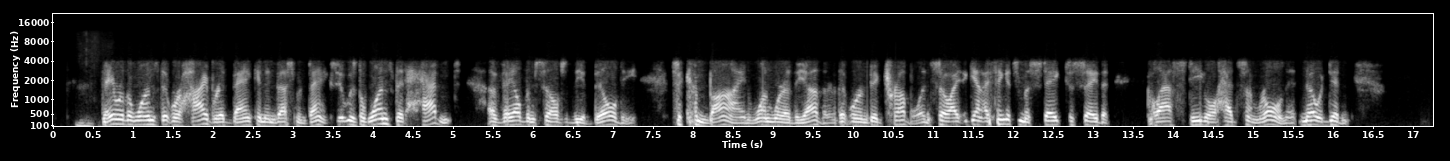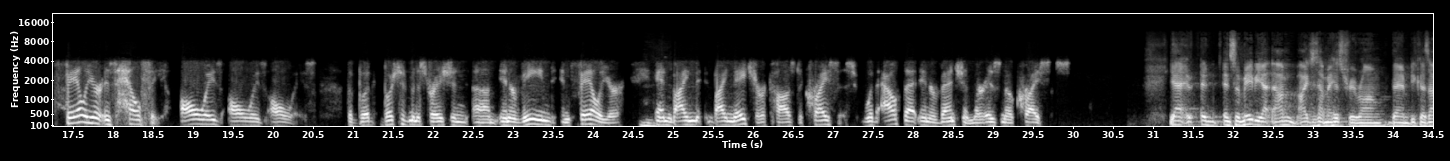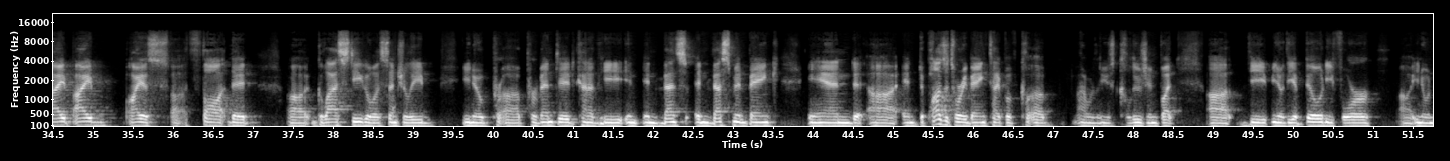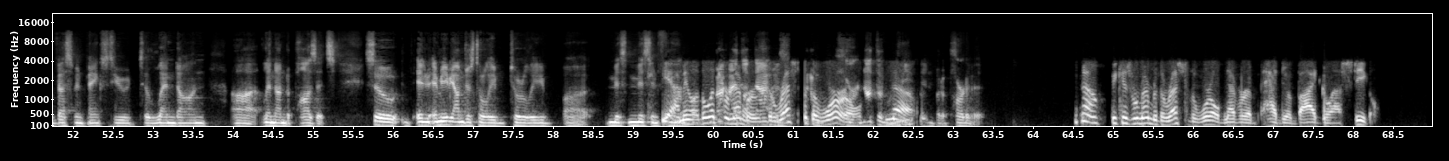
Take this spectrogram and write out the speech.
they were the ones that were hybrid bank and investment banks. It was the ones that hadn't availed themselves of the ability to combine one way or the other that were in big trouble. And so, I, again, I think it's a mistake to say that Glass Steagall had some role in it. No, it didn't. Failure is healthy, always, always, always. The Bush administration um, intervened in failure mm-hmm. and by, by nature caused a crisis. Without that intervention, there is no crisis. Yeah, and, and so maybe I, am I just have my history wrong then because I I I uh, thought that uh, Glass Steagall essentially you know pr- uh, prevented kind of the in, invest, investment bank and uh, and depository bank type of uh, I don't want to use collusion, but uh, the you know the ability for you know investment banks to to lend on Uh, lend on deposits. So and, and, maybe I'm just totally totally uh, mis- misinformed. Yeah, I mean, but let's remember the rest of the world. Not the no. reason, but a part of it. No, because remember, the rest of the world never had to abide Glass Steagall.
